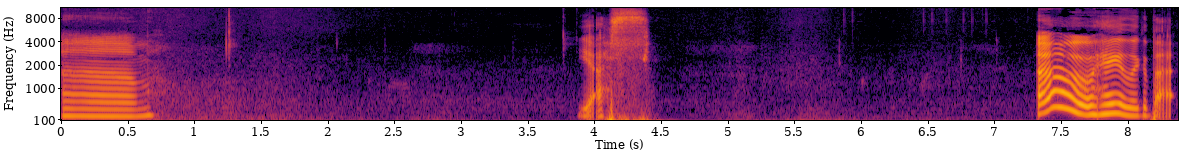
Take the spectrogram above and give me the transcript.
um. Yes. Oh, hey, look at that.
